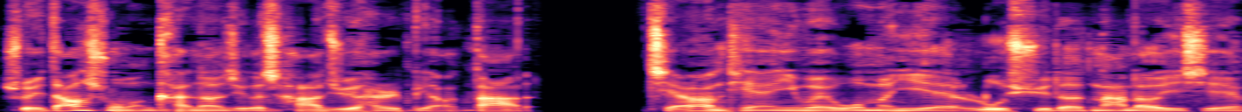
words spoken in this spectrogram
所以当时我们看到这个差距还是比较大的。前两天，因为我们也陆续的拿到一些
